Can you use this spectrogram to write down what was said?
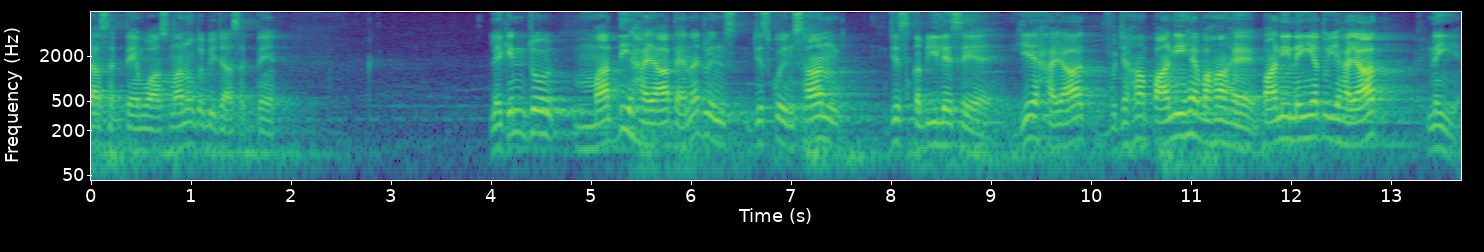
جا سکتے ہیں وہ آسمانوں پہ بھی جا سکتے ہیں لیکن جو مادی حیات ہے نا جو جس کو انسان جس قبیلے سے ہے یہ حیات جہاں پانی ہے وہاں ہے پانی نہیں ہے تو یہ حیات نہیں ہے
